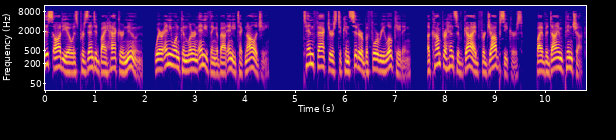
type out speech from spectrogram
This audio is presented by Hacker Noon, where anyone can learn anything about any technology. 10 Factors to Consider Before Relocating A Comprehensive Guide for Job Seekers, by Vadim Pinchuk.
